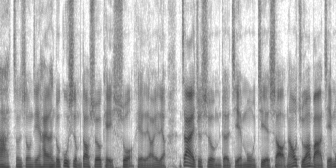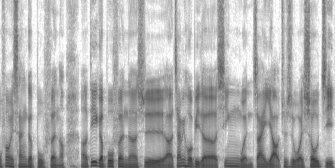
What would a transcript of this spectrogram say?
啊，这中间还有很多故事，我们到时候可以说，可以聊一聊。再就是我们的节目介绍，然后主要把节目分为三个部分哦。呃，第一个部分呢是呃加密货币的新闻摘要，就是我会收集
